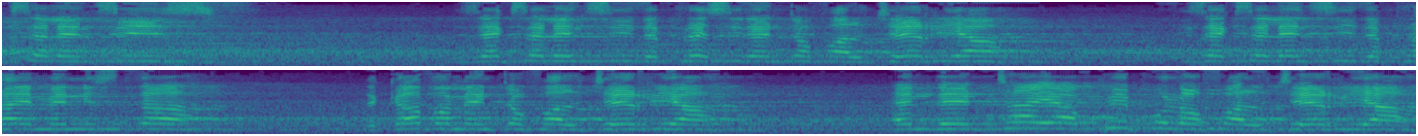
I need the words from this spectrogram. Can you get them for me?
Excellencies, His Excellency the President of Algeria, His Excellency the Prime Minister, the government of Algeria, and the entire people of Algeria,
